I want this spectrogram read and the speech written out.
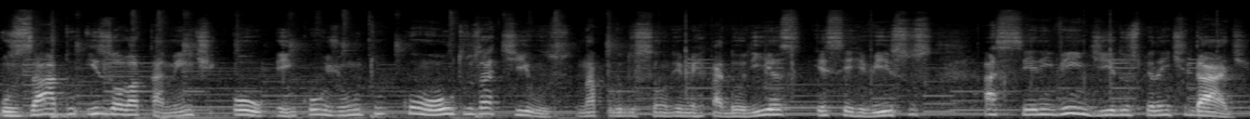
usado isoladamente ou em conjunto com outros ativos na produção de mercadorias e serviços a serem vendidos pela entidade,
